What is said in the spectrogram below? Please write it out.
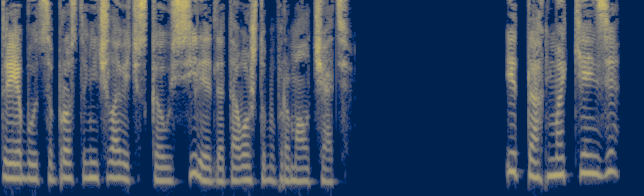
Требуется просто нечеловеческое усилие для того, чтобы промолчать. «Итак, Маккензи»,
